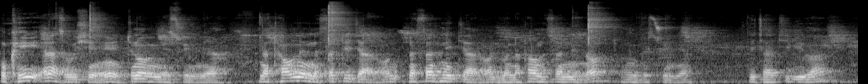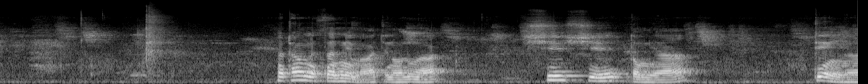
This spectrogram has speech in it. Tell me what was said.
โอเคအဲ့ဒါဆိုရှင်ကျွန်တော်မြေဆွေများ2021ကြတော့22ကြတော့ဒီမှာ2022เนาะကျွန်တော်မြေဆွေများဒီချာကြည့်ပြီးပါ2022မှာကျွန်တော်တို့ကရှေ့ရှေ့တုံညာတင်ငါ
